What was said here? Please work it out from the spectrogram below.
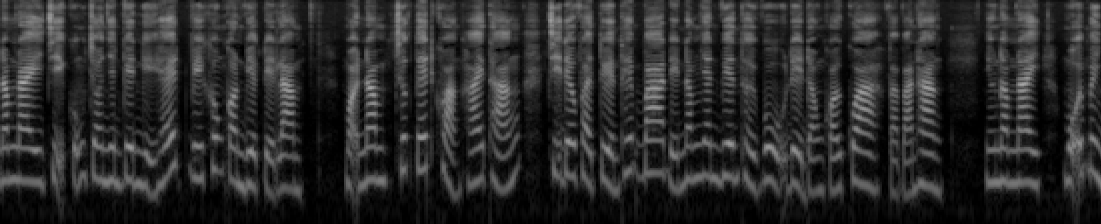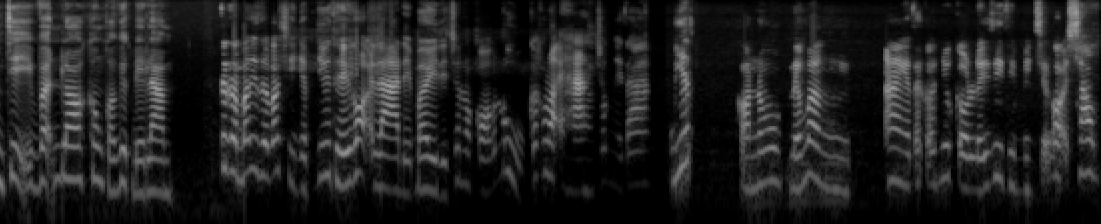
Năm nay chị cũng cho nhân viên nghỉ hết vì không còn việc để làm. Mọi năm trước Tết khoảng 2 tháng, chị đều phải tuyển thêm 3 đến 5 nhân viên thời vụ để đóng gói quà và bán hàng. Nhưng năm nay, mỗi mình chị vẫn lo không có việc để làm. Tức là bây giờ bác chỉ nhập như thế gọi là để bày để cho nó có đủ các loại hàng cho người ta biết. Còn nếu, nếu mà ai người ta có nhu cầu lấy gì thì mình sẽ gọi sau.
